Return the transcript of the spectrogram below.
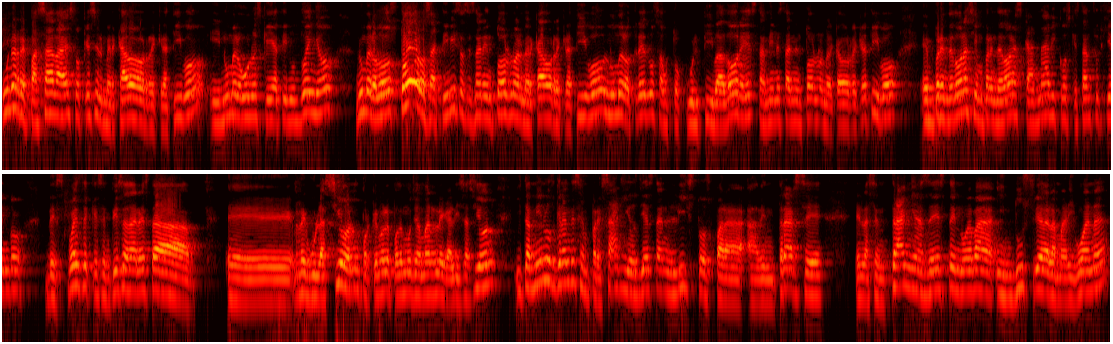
una repasada a esto que es el mercado recreativo, y número uno es que ya tiene un dueño, número dos, todos los activistas están en torno al mercado recreativo, número tres, los autocultivadores también están en torno al mercado recreativo, emprendedoras y emprendedores canábicos que están surgiendo después de que se empiece a dar esta eh, regulación, porque no le podemos llamar legalización, y también los grandes empresarios ya están listos para adentrarse en las entrañas de esta nueva industria de la marihuana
